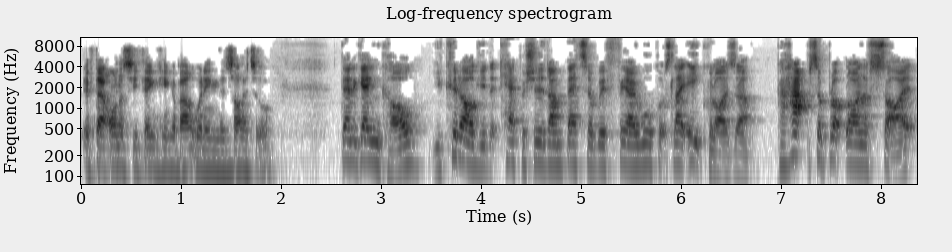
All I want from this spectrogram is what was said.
if they're honestly thinking about winning the title. Then again, Cole, you could argue that Kepa should have done better with Theo Walcott's late equaliser. Perhaps a block line of sight,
